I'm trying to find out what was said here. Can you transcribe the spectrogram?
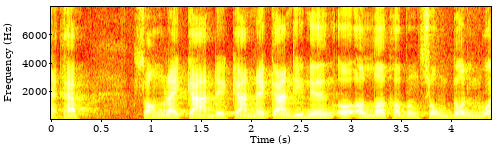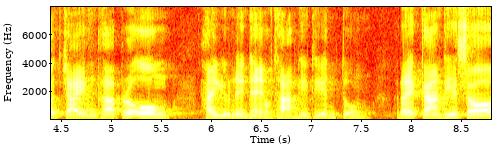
นะครับ สองรายการด้วยกันรายการที่หนึ่งโอ้อัลลอฮ์ขอพระองค์ทรงดลหัวใจของข้าพระองค์ให้อยู่ในแนวทางที่เที่ยงตรง รายการที่สอง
